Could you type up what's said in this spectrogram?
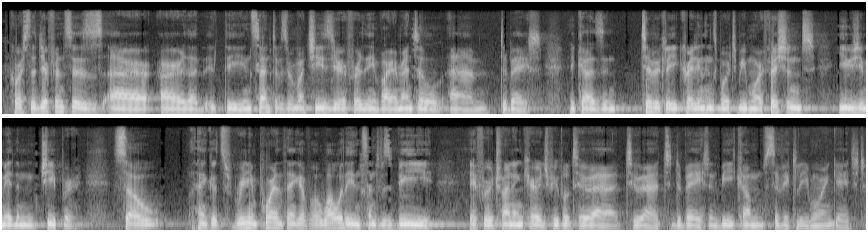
Of course, the differences are, are that the incentives are much easier for the environmental um, debate because in, typically creating things more to be more efficient usually made them cheaper. So I think it's really important to think of, well, what would the incentives be if we were trying to encourage people to, uh, to, uh, to debate and become civically more engaged?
